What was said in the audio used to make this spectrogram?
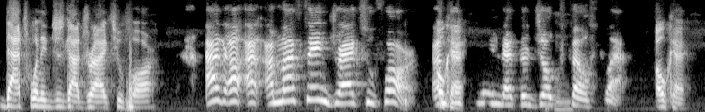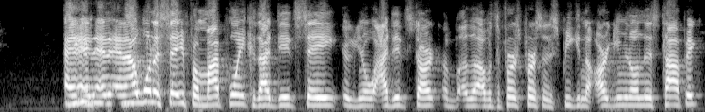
that's when it just got dragged too far? I, I I'm not saying drag too far. I'm Okay. just saying that the joke Mhm. fell flat. Okay. And, and, and, and I want to say from my point, because I did say, you know, I did start, I was the first person to speak in the argument on this topic.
